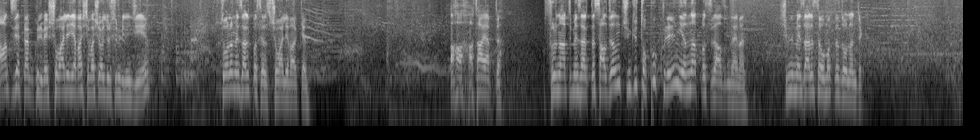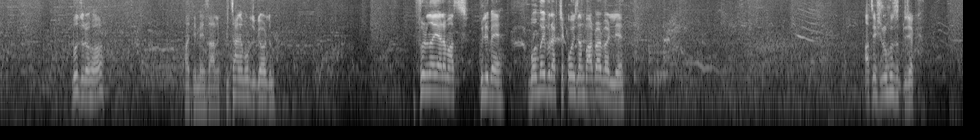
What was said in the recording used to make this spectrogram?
Anti deprem kulübe şövalye yavaş yavaş öldürsün birinciyi. Sonra mezarlık basarız şövalye varken. Aha hata yaptı. Fırın artı mezarlıkta saldıralım çünkü topu kulenin yanına atması lazımdı hemen. Şimdi mezarlığı savunmakta zorlanacak. Buz ruhu. Hadi mezarlık. Bir tane vurdu gördüm. Fırına yaramaz. Kulübe. Bombayı bırakacak o yüzden barbar varili. Ateş ruhu zıplayacak.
